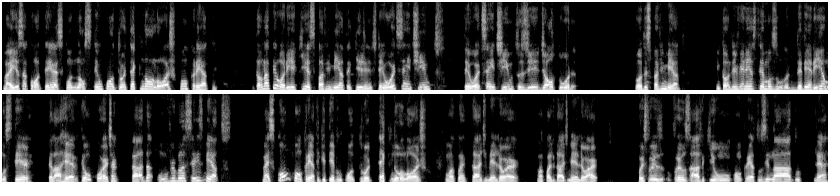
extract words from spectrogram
Mas isso acontece quando não se tem um controle tecnológico concreto. Então, na teoria aqui, esse pavimento aqui, gente, tem 8 centímetros, tem 8 centímetros de, de altura, todo esse pavimento. Então, deveríamos, temos, deveríamos ter, pela regra, ter um corte a cada 1,6 metros. Mas como o concreto aqui teve um controle tecnológico uma quantidade melhor, uma qualidade melhor, pois foi, foi usado aqui um concreto usinado, né?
